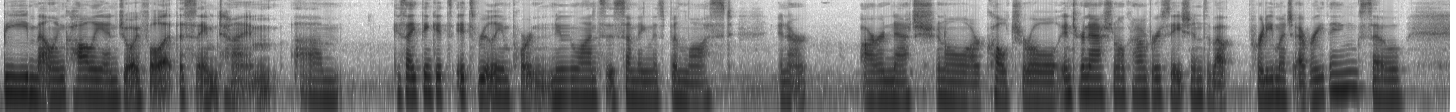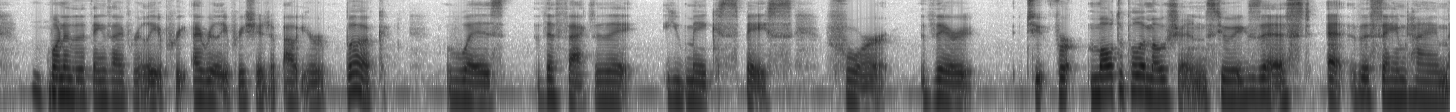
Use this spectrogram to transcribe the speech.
be melancholy and joyful at the same time. Because um, I think it's it's really important. Nuance is something that's been lost in our our national, our cultural, international conversations about pretty much everything. So, mm-hmm. one of the things I've really appre- I really appreciated about your book was the fact that you make space for there to for multiple emotions to exist at the same time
